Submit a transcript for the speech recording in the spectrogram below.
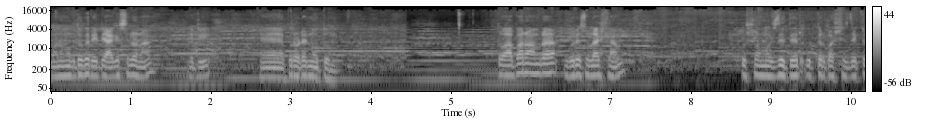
মনোমুগ্ধকর, এটি আগে ছিল না, এটি পুরোটাই নতুন। তো আবারও আমরা ঘুরে চলে আসলাম কুসমা মসজিদের উত্তর পাশে যে একটি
